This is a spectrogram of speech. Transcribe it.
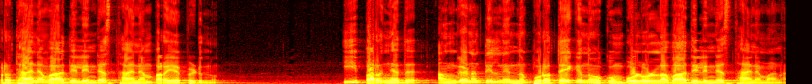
പ്രധാന വാതിലിന്റെ സ്ഥാനം പറയപ്പെടുന്നു. ഈ പറഞ്ഞത് അങ്കണത്തിൽ നിന്ന് പുറത്തേക്ക് നോക്കുമ്പോൾ ഉള്ള വാതിലിന്റെ സ്ഥാനമാണ്.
